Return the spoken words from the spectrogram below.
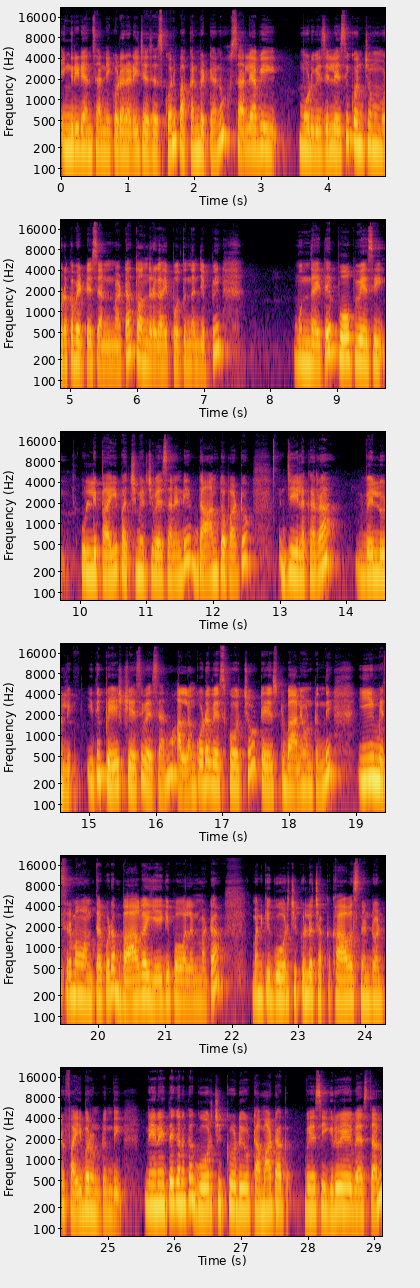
ఇంగ్రీడియంట్స్ అన్నీ కూడా రెడీ చేసేసుకొని పక్కన పెట్టాను. సర్లే అవి మూడు విజిల్లు వేసి కొంచెం ఉడకబెట్టేసాననమాట. తొందరగా అయిపోతుందని చెప్పి. ముందైతే పోపు వేసి ఉల్లిపాయ, పచ్చిమిర్చి వేశానండి. దాంతో పాటు జీలకర్ర, వెల్లుల్లి ఇది పేస్ట్ చేసి వేశాను. అల్లం కూడా వేసుకోవచ్చు. టేస్ట్ బాగానే ఉంటుంది. ఈ మిశ్రమం అంతా కూడా బాగా ఏగిపోవాలన్నమాట మనకి గోరుచిక్కుడులో చక్క కావాల్సినటువంటి ఫైబర్ ఉంటుంది. నేనైతే కనుక గోరుచిక్కుడు టమాటా వేసి ఇగురు వేస్తాను.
